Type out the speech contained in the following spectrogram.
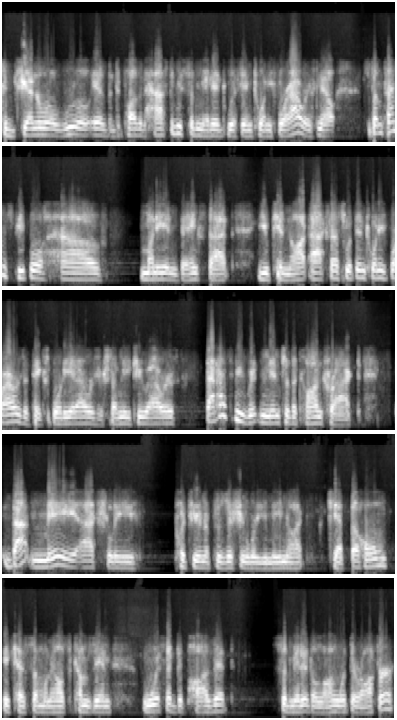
the general rule is the deposit has to be submitted within 24 hours. Now, sometimes people have money in banks that you cannot access within 24 hours. It takes 48 hours or 72 hours. That has to be written into the contract. That may actually put you in a position where you may not get the home because someone else comes in with a deposit submitted along with their offer,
